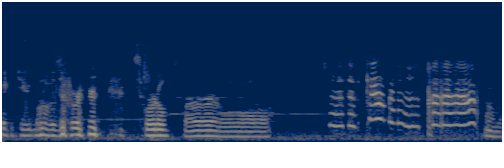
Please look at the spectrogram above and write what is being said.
Pikachu, Bulbasaur, Squirtle, Squirtle. Oh my!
